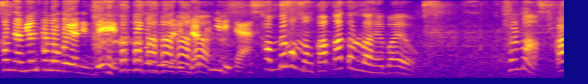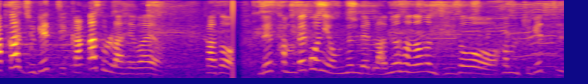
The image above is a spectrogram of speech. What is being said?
컵라면 사 먹어야 하는데 300원 모자른다. 큰일이다. 300원만 깎아달라 해봐요. 설마 깎아주겠지. 깎아달라 해봐요. 가서 내 300원이 없는데 라면 하나만 주소 하면 주겠지.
